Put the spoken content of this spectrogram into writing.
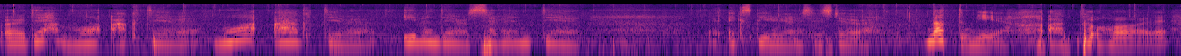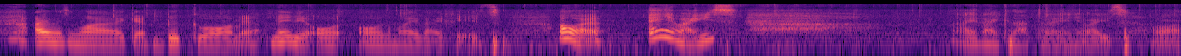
Uh, they have more active, more active, even they are 17 experiences too. Not me at all. I was more like a bookworm. Maybe all, all my life is. Oh, anyways, I like that way, anyways. Or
